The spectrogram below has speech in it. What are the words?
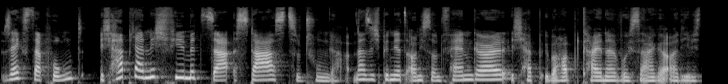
sechster Punkt. Ich habe ja nicht viel mit Stars zu tun gehabt. Also ich bin jetzt auch nicht so ein Fangirl. Ich habe überhaupt keine, wo ich sage, oh, die ich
